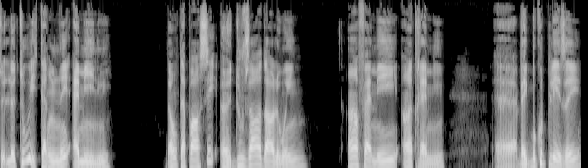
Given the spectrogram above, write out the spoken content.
le tout est terminé à minuit. Donc, tu as passé un 12 heures d'Halloween, en famille, entre amis, euh, avec beaucoup de plaisir.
